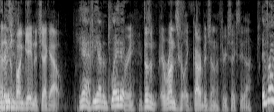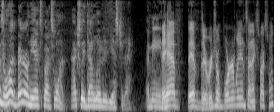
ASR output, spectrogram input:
That is a fun game to check out. Yeah, if you haven't played it, Free. It doesn't. It runs like garbage on the 360 though. it runs a lot better on the Xbox One. I actually downloaded it yesterday. I mean, They have they have the original Borderlands on Xbox One.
